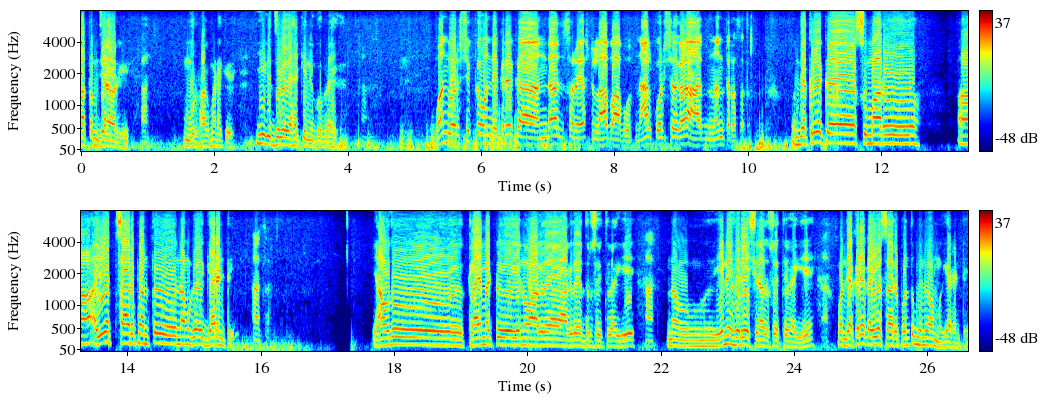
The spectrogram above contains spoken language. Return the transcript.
ಮತ್ತೊಮ್ಮೆ ಜನವರಿಗೆ ಹಾ. ಮೂರು ಭಾಗ ಮಾಡಿ ಹಾಕಿದ್ವಿ. ಈಗ ಜುಲೈ ಹಾಕಿನಿ ಗೊಬ್ಬರ ಈಗ. ಒಂದು ವರ್ಷಕ್ಕೆ ಒಂದು ಎಕರೆಕ ಅಂದಾಜು ಸರ್ ಎಷ್ಟು ಲಾಭ ಆಗ್ಬೋದು? ನಾಲ್ಕು ವರ್ಷಗಳ ಆದ ನಂತರ ಸರ್. ಒಂದು ಎಕರೆಕ ಸುಮಾರು ಐವತ್ತು ಸಾವಿರ ರೂಪಾಯಿ ಅಂತೂ ನಮ್ಗೆ ಗ್ಯಾರಂಟಿ. ಹಾಂ ಸರ್. ಯಾವುದು ಕ್ಲೈಮೇಟ್ ಏನು ಆಗದೆ ಆಗದೆ ಇದ್ರ ಸಹಿತವಾಗಿ ನಾವು ಏನೇ ವೇರಿಯೇಷನ್ ಆದ್ರೂ ಸಹಿತವಾಗಿ ಒಂದು ಎಕರೆಗೆ ಐವತ್ತು ಸಾವಿರ ರೂಪಾಯಿ ಅಂತ ಮಿನಿಮಮ್ ಗ್ಯಾರಂಟಿ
